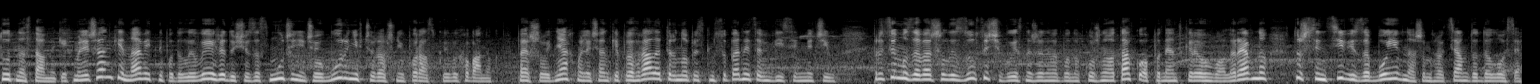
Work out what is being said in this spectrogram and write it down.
Тут наставники хмельничанки навіть не подали вигляду, що засмучені чи обурені вчорашньою поразкою вихованок. Першого дня хмельничанки програли тернопільським суперницям 8 м'ячів. При цьому завершили зустріч виснаженими, бо на кожну атаку опонентки реагували ревно, тож синців і забоїв нашим гравцям додалося.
